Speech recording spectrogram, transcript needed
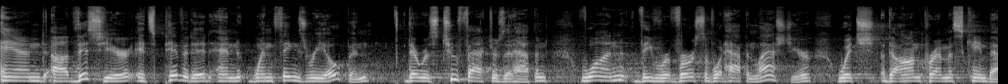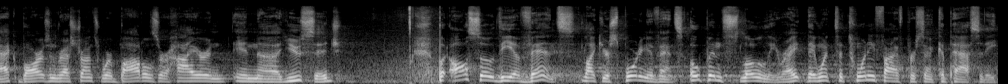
And uh, this year, it's pivoted, and when things reopen, there was two factors that happened. One, the reverse of what happened last year, which the on-premise came back, bars and restaurants where bottles are higher in, in uh, usage, but also the events, like your sporting events, opened slowly, right? They went to 25% capacity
